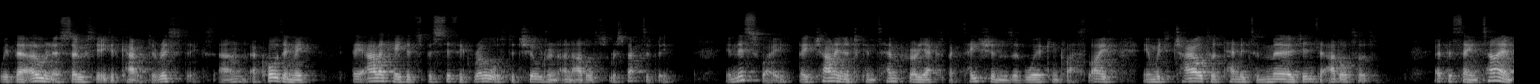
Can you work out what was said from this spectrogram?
with their own associated characteristics, and accordingly, they allocated specific roles to children and adults respectively. In this way, they challenged contemporary expectations of working class life in which childhood tended to merge into adulthood. At the same time,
